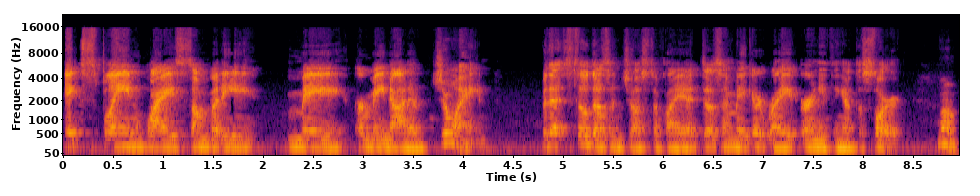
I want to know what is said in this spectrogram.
explain why somebody may or may not have joined, but that still doesn't justify it, doesn't make it right or anything of the sort. No.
